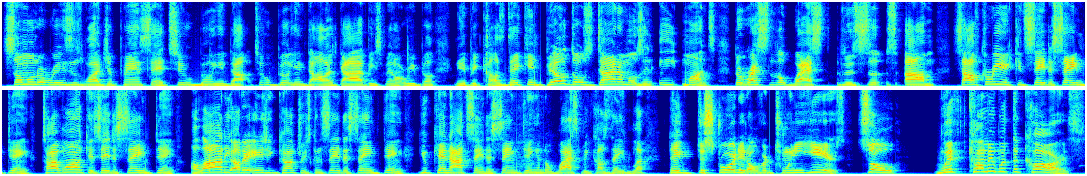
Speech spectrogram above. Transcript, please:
Some of the reasons why Japan said two billion dollars, two billion dollars gotta be spent on rebuilding it because they can build those dynamos in eight months. The rest of the West, um, South Korea can say the same thing. Taiwan can say the same thing. A lot of the other Asian countries can say the same thing. You cannot say the same thing in the West because they left they destroyed it over 20 years. So, with coming with the cars,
